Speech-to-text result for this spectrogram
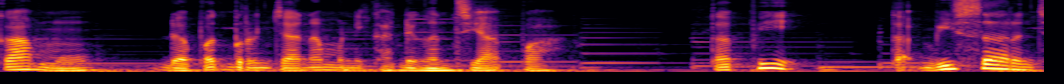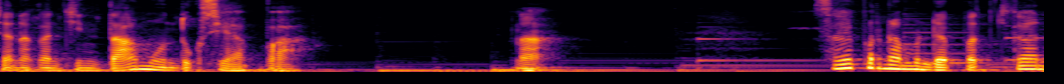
Kamu dapat berencana menikah dengan siapa, tapi tak bisa rencanakan cintamu untuk siapa. Nah, saya pernah mendapatkan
